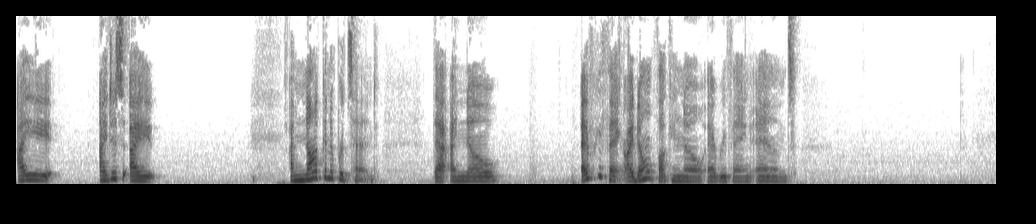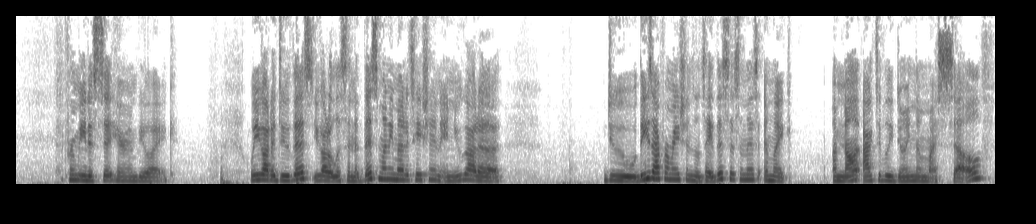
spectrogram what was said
I I just I I'm not going to pretend that I know everything. I don't fucking know everything and for me to sit here and be like, well, you got to do this, you got to listen to this money meditation, and you got to do these affirmations and say this, this, and this, and like, I'm not actively doing them myself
